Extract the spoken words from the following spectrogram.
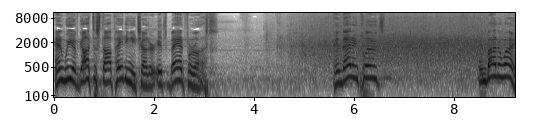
And we have got to stop hating each other. It's bad for us. And that includes, and by the way,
